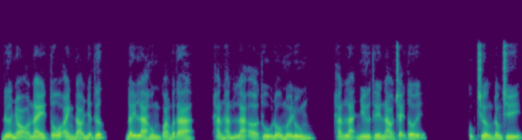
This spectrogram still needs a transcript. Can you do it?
đứa nhỏ này Tô Anh Đào nhận thức, đây là Hùng Quang Bật A, hắn hẳn là ở thủ đô mới đúng, hắn là như thế nào chạy tới. Cục trường đồng chí,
